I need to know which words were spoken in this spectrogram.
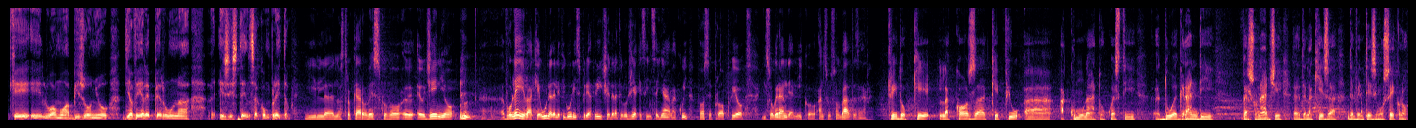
che eh, l'uomo ha bisogno di avere per una esistenza completa. Il nostro caro vescovo Eugenio voleva che una delle figure ispiratrici della teologia che si insegnava qui fosse proprio il suo grande amico Ansus von Balthasar. Credo che la cosa che più ha accomunato questi eh, due grandi personaggi eh, della Chiesa del XX secolo,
